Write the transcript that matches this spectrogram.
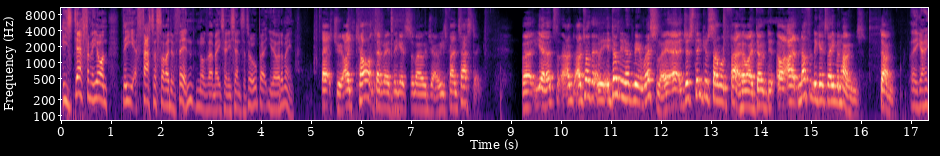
He's definitely on the fatter side of thin. Not that that makes any sense at all, but you know what I mean. That's true. I can't have anything against Samoa Joe. He's fantastic. But yeah, that's. I'm, I'm trying to. I mean, it doesn't even have to be a wrestler. Uh, just think of someone fat who I don't. Do, oh, I have nothing against Eamon Holmes. Done. There you go.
